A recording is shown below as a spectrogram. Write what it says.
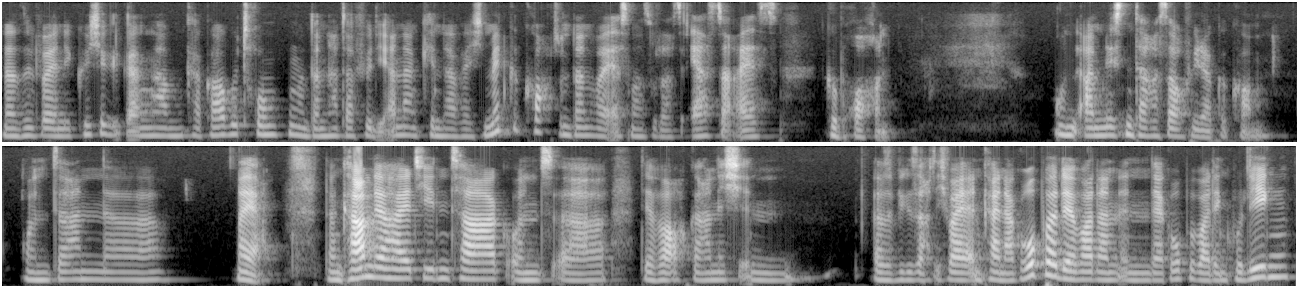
Dann sind wir in die Küche gegangen, haben Kakao getrunken und dann hat er für die anderen Kinder welchen mitgekocht und dann war erstmal so das erste Eis gebrochen. Und am nächsten Tag ist er auch wieder gekommen. Und dann, äh, naja, dann kam der halt jeden Tag und äh, der war auch gar nicht in, also wie gesagt, ich war ja in keiner Gruppe, der war dann in der Gruppe bei den Kollegen,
